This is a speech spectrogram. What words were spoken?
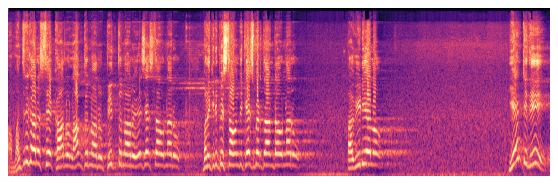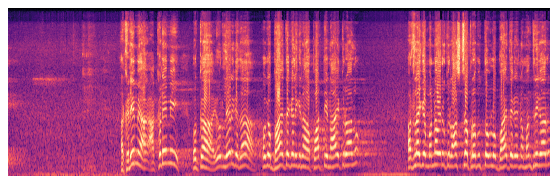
ఆ మంత్రి గారు వస్తే కారులో లాగుతున్నారు పీక్తున్నారు వేసేస్తూ ఉన్నారు. మనకి వినిపిస్తూ ఉంది కేసు పెడతా అంటూ ఉన్నారు. ఆ వీడియోలో ఏంటిది? అక్కడేమి అక్కడేమి ఒక ఎవరు లేరు కదా ఒక బాధ్యత కలిగిన పార్టీ నాయకురాలు అట్లాగే మొన్న వరకు రాష్ట్ర ప్రభుత్వంలో బాధ్యత కలిగిన మంత్రి గారు.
